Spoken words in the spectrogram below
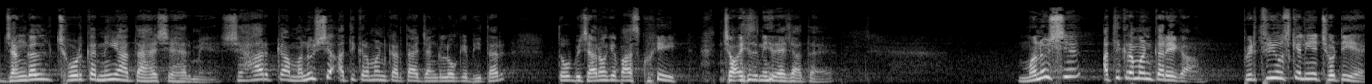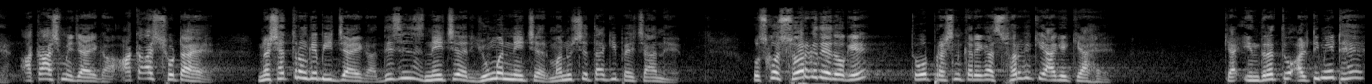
जंगल छोड़कर नहीं आता है शहर में। शहर का मनुष्य अतिक्रमण करता है जंगलों के भीतर तो विचारों के पास कोई चॉइस नहीं रह जाता है। मनुष्य अतिक्रमण करेगा, पृथ्वी उसके लिए छोटी है, आकाश में जाएगा, आकाश छोटा है, नक्षत्रों के बीच जाएगा। This is nature human nature मनुष्यता की पहचान है। उसको स्वर्ग दे दोगे तो वो प्रश्न करेगा, स्वर्ग के आगे क्या है? क्या इंद्रत्व अल्टीमेट है,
